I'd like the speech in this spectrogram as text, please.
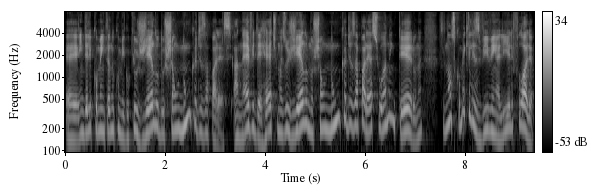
É, ainda ele comentando comigo que o gelo do chão nunca desaparece. A neve derrete, mas o gelo no chão nunca desaparece o ano inteiro, né? Falei, Nossa, como é que eles vivem ali? Ele falou: olha,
